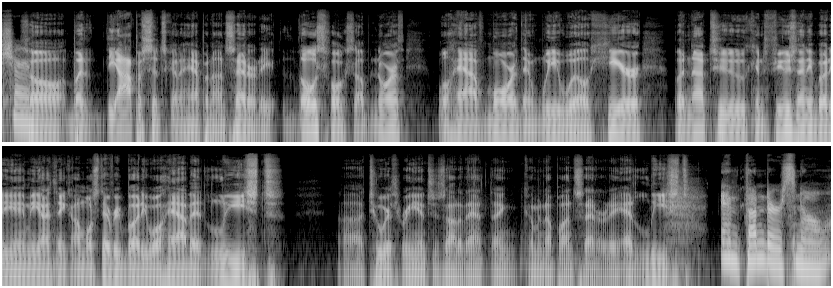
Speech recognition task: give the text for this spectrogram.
Sure. So, but the opposite's going to happen on Saturday. Those folks up north will have more than we will here. But not to confuse anybody, Amy, I think almost everybody will have at least uh, two or three inches out of that thing coming up on Saturday, at least. And thunder snow.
